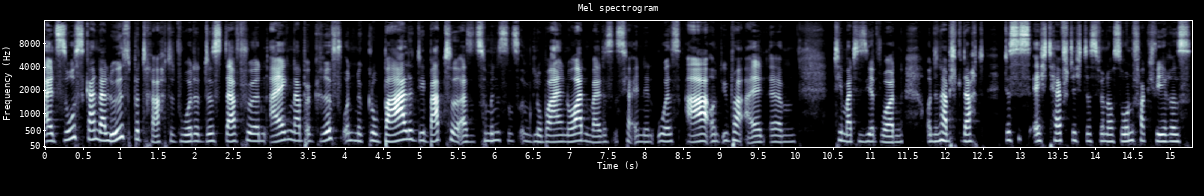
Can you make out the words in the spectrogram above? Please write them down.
als so skandalös betrachtet wurde, dass dafür ein eigener Begriff und eine globale Debatte, also zumindest im globalen Norden, weil das ist ja in den USA und überall ähm, thematisiert worden. Und dann habe ich gedacht, das ist echt heftig, dass wir noch so ein verqueres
